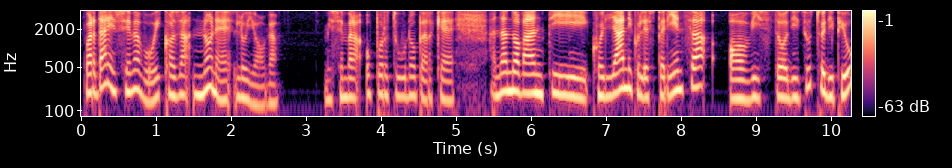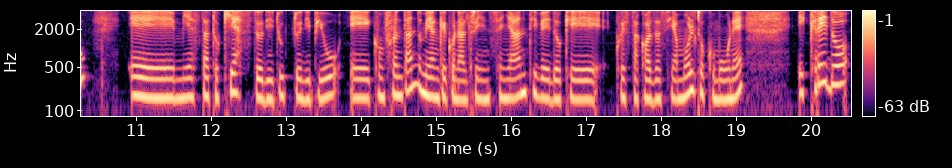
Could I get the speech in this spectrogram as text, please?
guardare insieme a voi cosa non è lo yoga. Mi sembra opportuno perché andando avanti con gli anni, con l'esperienza, ho visto di tutto e di più e mi è stato chiesto di tutto e di più e confrontandomi anche con altri insegnanti vedo che questa cosa sia molto comune e credo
